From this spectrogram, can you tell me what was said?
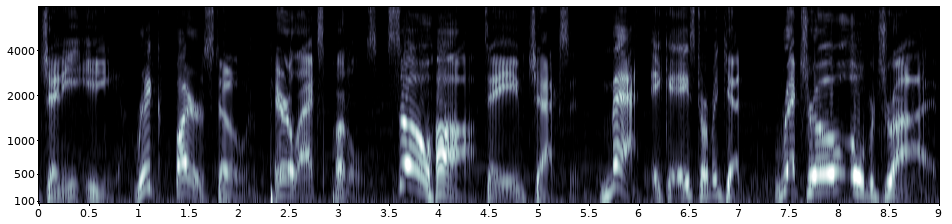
Jenny E, Rick Firestone, Parallax Puddles, Soha, Dave Jackson, Matt, aka Stormageddon, Retro Overdrive,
